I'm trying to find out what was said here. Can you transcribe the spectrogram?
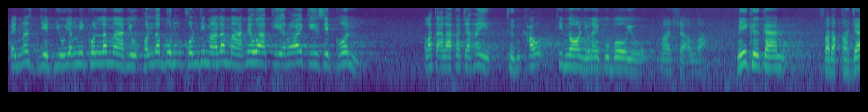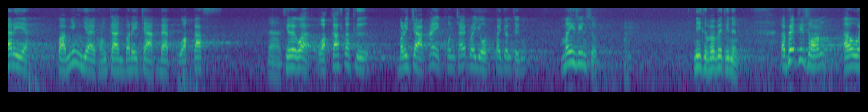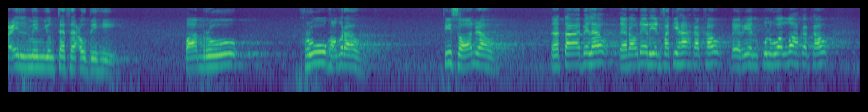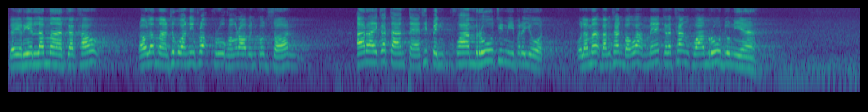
เป็นมัสยิดอยู่ยังมีคนละหมาดอยู่ผลบุญคนที่มาละหมาด ไม่ว่ากี่ร้อยกี่สิบคนอัลลอฮฺตาลาก็จะให้ถึงเขาที่นอนอยู่ในกูโบอยู่มาชาอัลลอฮ์นี่คือการสดกจารียความยิ่งใหญ่ของการบริจาคแบบวักกัฟนะที่เรียกว่าวักกัฟก็คือบริจาคให้คนใช้ประโยชน์ไปจนถึงไม่สิ้นสุด นี่คือประเภทที่หนึ่งประเภทที่สองเอาอิลมินยุนตะฟะอุบิฮีความรู้ครูของเรา ที่สอนเราตายไปแล้ว แต่เราได้เรียนฟาติฮะกับเขาได้เรียนกุลฮุวัลลอฮ์กับเขาได้เรียนละหมาดกับเขาเราละหมาดทุกวันนี้เพราะครูของเราเป็นคนสอน อะไรก็ตามแต่ที่เป็นความรู้ที่มีประโยชน์อุลามะบางท่านบอกว่า แม้กระทั่งความรู้ดุนยา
